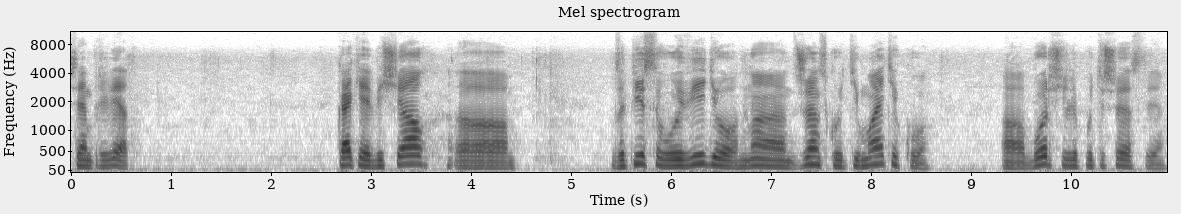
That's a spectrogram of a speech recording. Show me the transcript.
Всем привет! Как и обещал, э, записываю видео на женскую тематику э, борщ или путешествие.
